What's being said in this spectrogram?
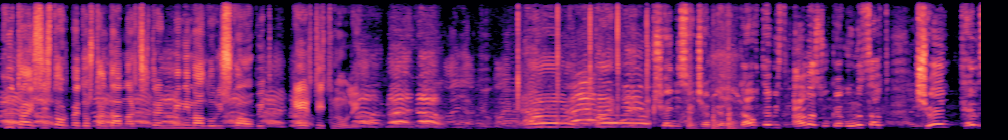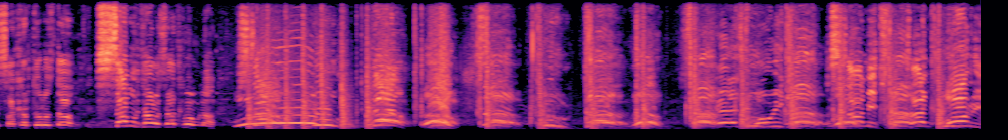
ქუთაისის ტორპედოსთან დამარცხდნენ მინიმალური სხვაობით 1-0 ჩვენ ისე ჩემპიონები გავხდებით ამას უკვე უნოცავთ ჩვენ თელ საქართველოს და საბურთალოს რა თქმა უნდა საბურთალო საბურთალო ეს მოვიკა თან ორი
